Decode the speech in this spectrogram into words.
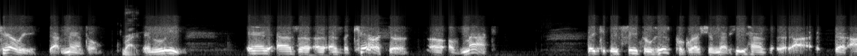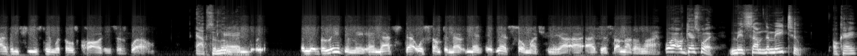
carry that mantle Right. and lead. And as a, a as the character uh, of Mac, they they see through his progression that he has uh, that I've infused him with those qualities as well. Absolutely. And and they believed in me, and that's that was something that meant it meant so much to me. I, I, I just I'm not gonna lie. Well, guess what? Meant something to me too. Okay,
